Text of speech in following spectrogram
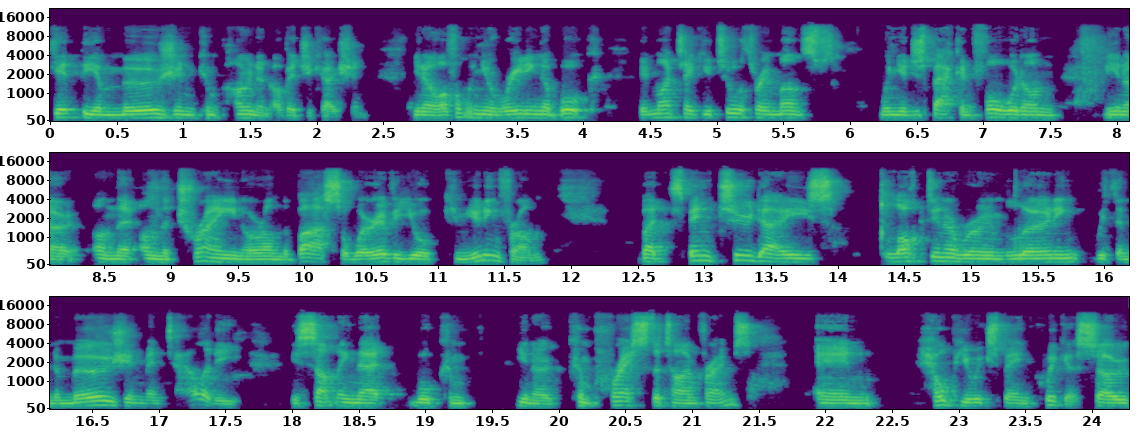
get the immersion component of education. You know, often when you're reading a book, it might take you two or three months when you're just back and forward on you know on the on the train or on the bus or wherever you're commuting from but spend two days locked in a room learning with an immersion mentality is something that will com- you know compress the time frames and help you expand quicker. So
